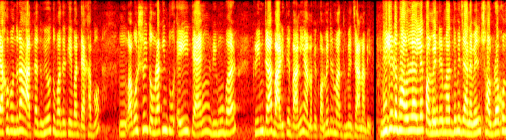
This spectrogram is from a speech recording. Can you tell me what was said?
দেখো বন্ধুরা, হাতটা ধুয়েও তোমাদেরকে এবার দেখাবো। অবশ্যই তোমরা কিন্তু এই ট্যাং রিমুভার ক্রিমটা বাড়িতে বানিয়ে আমাকে কমেন্টের মাধ্যমে জানাবে। ভিডিওটা ভালো লাগলে কমেন্টের মাধ্যমে জানাবেন। সব রকম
